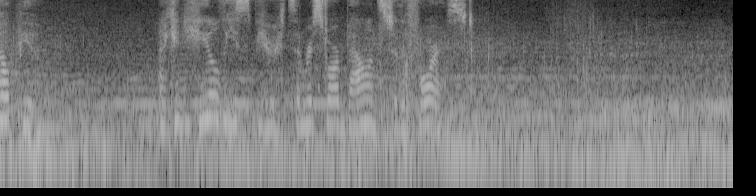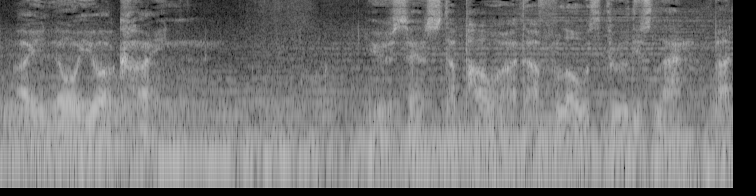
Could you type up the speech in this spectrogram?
Help you. I can heal these spirits and restore balance to the forest. I know you're kind. You sense the power that flows through this land, but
